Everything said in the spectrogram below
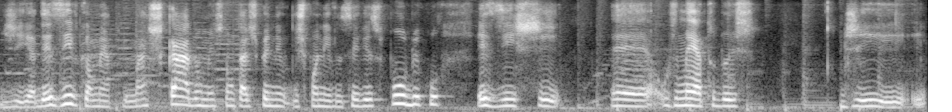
de adesivo, que é o método mais caro, normalmente não está disponível, no serviço público. Existe é, os métodos de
